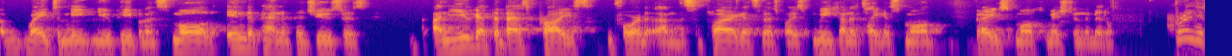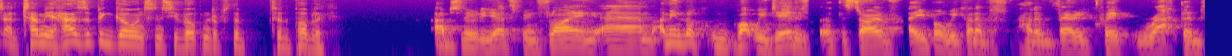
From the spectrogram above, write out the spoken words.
of way to meet new people and small independent producers. And you get the best price for it, and the supplier gets the best price. We kind of take a small, very small commission in the middle. Brilliant. And tell me, how's it been going since you've opened up to the, to the public? Absolutely, yeah, it's been flying. Um, I mean, look, what we did is at the start of April, we kind of had a very quick, rapid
